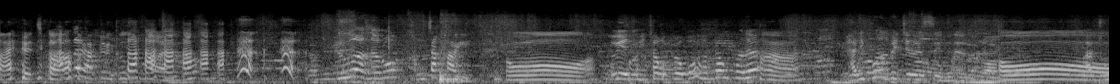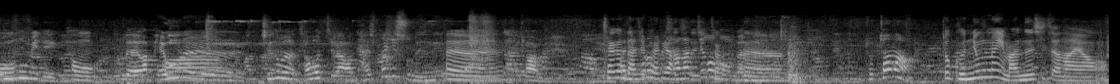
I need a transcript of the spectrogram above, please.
알죠. 한달 바뀌는 그 구간 알죠? 그 안으로 감착하기 오. 그게 2차 목표고 3차 목표는 어. 바디 프로필 찍을 수 있는 그런 오. 아, 좋은 몸이 되기 어. 근데 내가 배우를 지금은 접었지만 다시 펴질 수도 있는 네. 거니까 최근 다시 펼칠 하나 수 찍어 있죠. 놓으면 네. 좋잖아 또 근육량이 많으시잖아요.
